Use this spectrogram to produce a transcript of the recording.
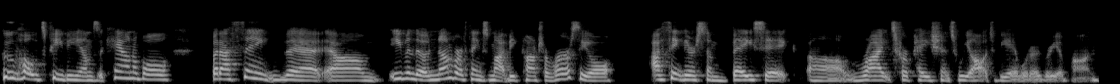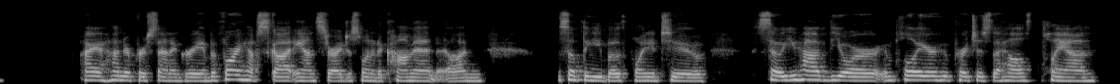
who holds PBMs accountable, but I think that um, even though a number of things might be controversial, I think there's some basic uh, rights for patients we ought to be able to agree upon. I 100% agree. And before I have Scott answer, I just wanted to comment on something you both pointed to. So you have your employer who purchased the health plan.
